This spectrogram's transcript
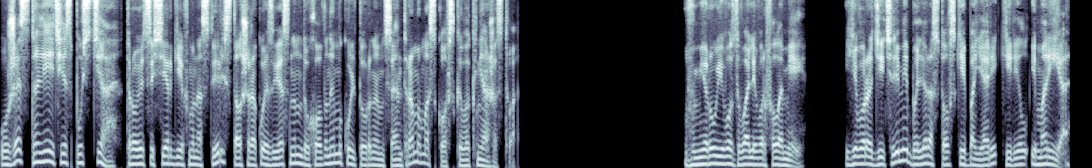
Уже столетия спустя Троица Сергиев монастырь стал широко известным духовным и культурным центром Московского княжества. В миру его звали Варфоломей. Его родителями были ростовские бояре Кирилл и Мария.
